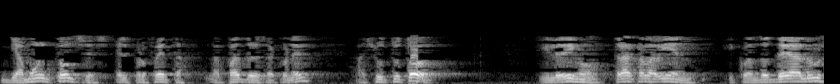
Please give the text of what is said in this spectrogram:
Llamó entonces el profeta, la paz de Dios con él, a su tutor y le dijo, trátala bien y cuando dé a luz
